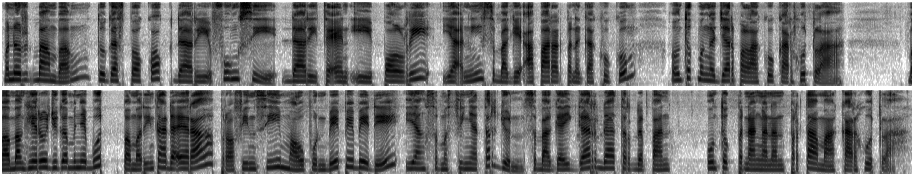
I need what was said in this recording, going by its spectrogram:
Menurut Bambang, tugas pokok dari fungsi dari TNI Polri yakni sebagai aparat penegak hukum untuk mengejar pelaku karhutla. Bambang Heru juga menyebut pemerintah daerah, provinsi maupun BPBD yang semestinya terjun sebagai garda terdepan untuk penanganan pertama karhutla.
